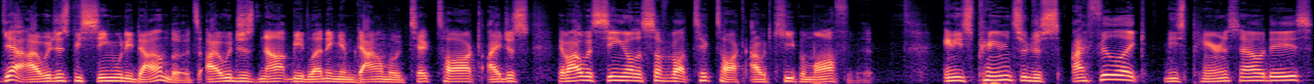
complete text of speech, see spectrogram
yeah, I would just be seeing what he downloads. I would just not be letting him download TikTok. I just, if I was seeing all the stuff about TikTok, I would keep him off of it. And these parents are just, I feel like these parents nowadays,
